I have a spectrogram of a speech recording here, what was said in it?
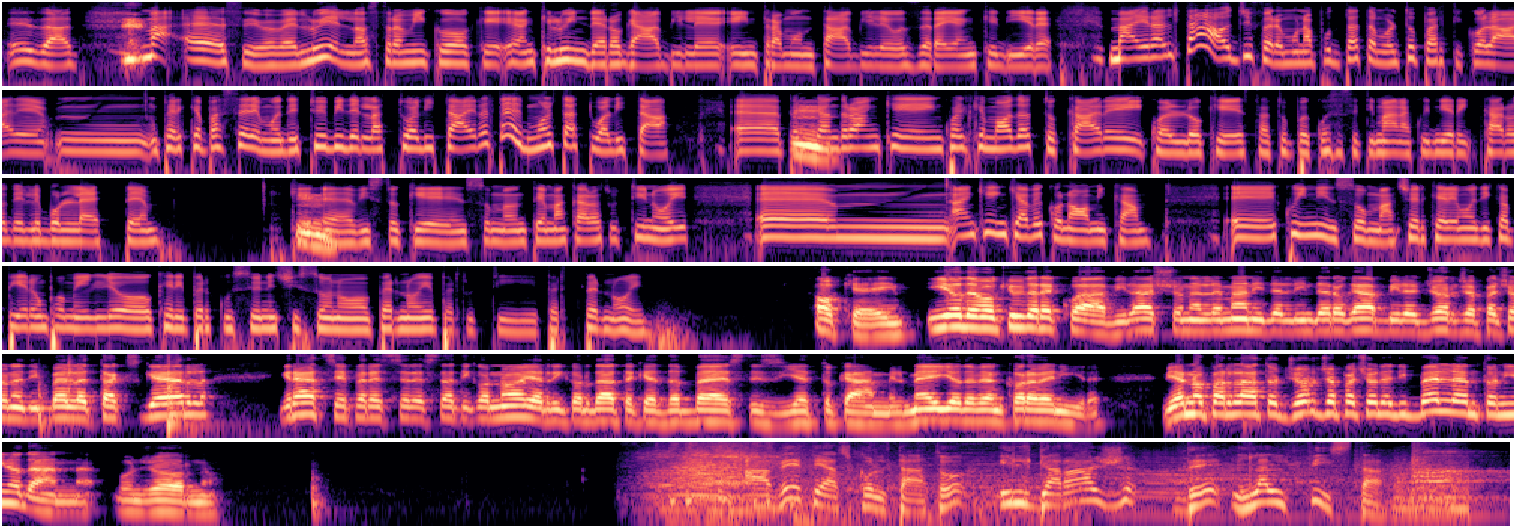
Esatto, ma eh, sì, vabbè, lui è il nostro amico che è anche lui inderogabile e intramontabile, oserei anche dire. Ma in realtà oggi faremo una puntata molto particolare mh, mm, perché passeremo dai tubi dell'attualità, in realtà è molta attualità, eh, perché mm. andrò anche in qualche modo a toccare quello che è stato poi questa settimana, quindi il rincaro delle bollette che mm. eh, visto che insomma è un tema caro a tutti noi, ehm, anche in chiave economica. E quindi insomma cercheremo di capire un po' meglio che ripercussioni ci sono per noi e per tutti, per, per noi. Ok, io devo chiudere qua, vi lascio nelle mani dell'inderogabile Giorgia Pacione di Bella Tax Girl. Grazie per essere stati con noi e ricordate che the best is yet to come, il meglio deve ancora venire. Vi hanno parlato Giorgia Pacione di Bella e Antonino Danna. Buongiorno. Avete ascoltato il garage dell'Alfista.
